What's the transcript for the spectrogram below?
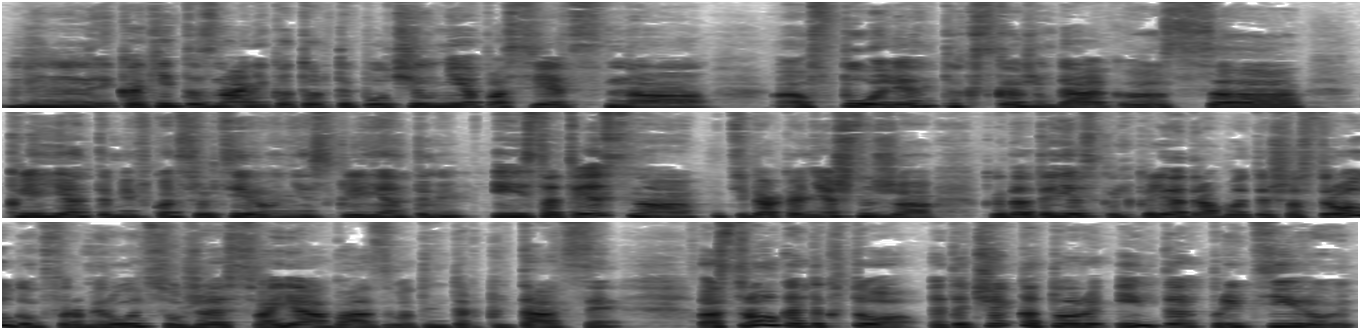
mm-hmm. какие-то знания, которые ты получил непосредственно в поле, так скажем, да, с клиентами, в консультировании с клиентами. И, соответственно, у тебя, конечно же, когда ты несколько лет работаешь астрологом, формируется уже своя база вот интерпретации. Астролог — это кто? Это человек, который интерпретирует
